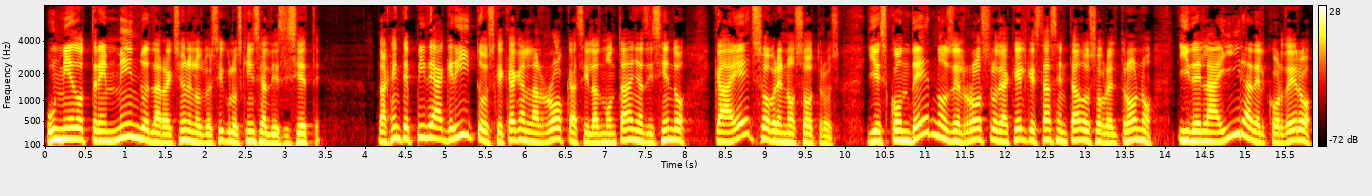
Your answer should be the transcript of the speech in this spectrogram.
Un miedo tremendo es la reacción en los versículos 15 al 17. La gente pide a gritos que caigan las rocas y las montañas, diciendo, Caed sobre nosotros y escondednos del rostro de aquel que está sentado sobre el trono y de la ira del Cordero,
